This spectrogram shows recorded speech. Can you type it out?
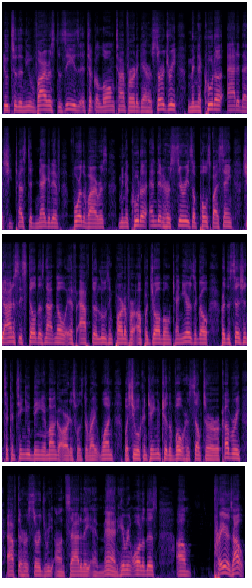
Due to the new virus disease, it took a long time for her to get her surgery. Minekura added that she tested negative for the virus. Minekura ended her series of posts by saying she honestly still does not know if after losing part of her upper jawbone 10 years ago, her decision to continue being a manga artist was the right one, but she will continue to devote herself to her recovery after her surgery on Saturday. And man, hearing all of this, um, prayers out,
